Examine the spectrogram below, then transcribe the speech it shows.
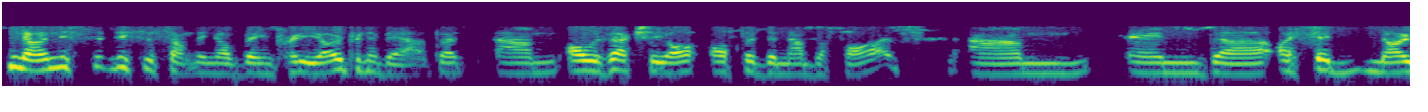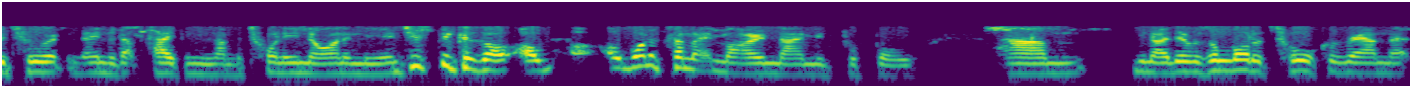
you know, and this this is something I've been pretty open about, but um, I was actually offered the number five, um, and uh, I said no to it and ended up taking the number 29 in the end, just because I, I, I wanted to make my own name in football. Um, you know, there was a lot of talk around that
